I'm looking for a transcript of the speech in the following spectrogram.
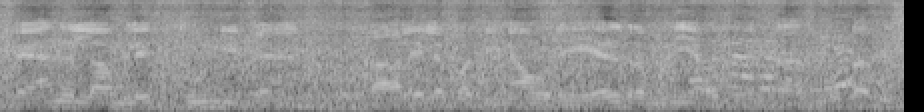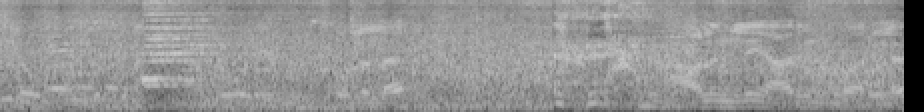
ஃபேன் இல்லாமலே தூங்கிட்டேன். காலையில் பார்த்தீங்கன்னா ஒரு ஏழரை மணி ஆகுது. டிரான்ஸ்போர்ட் ஆஃபீஸில் உட்காந்துருக்கேன். லோடு எதுவும் சொல்லலை. ஆளுங்களே யாரும் இன்னும் வரல.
